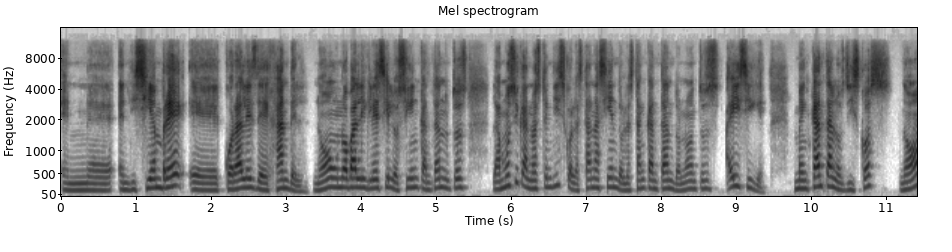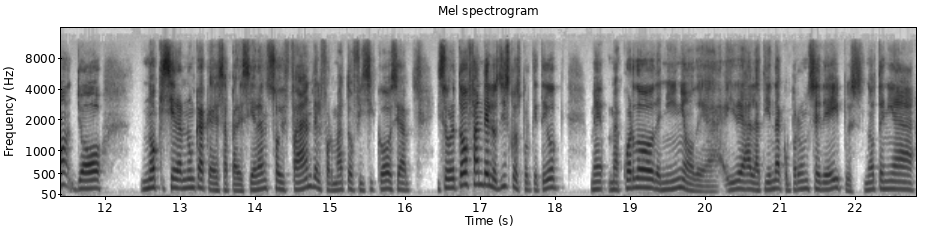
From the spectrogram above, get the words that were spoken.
eh, en, diciembre, eh, corales de Handel, ¿no? Uno va a la iglesia y lo siguen cantando. Entonces, la música no está en disco, la están haciendo, la están cantando, ¿no? Entonces, ahí sigue. Me encantan los discos, ¿no? Yo no quisiera nunca que desaparecieran. Soy fan del formato físico, o sea, y sobre todo fan de los discos, porque te digo, me, acuerdo de niño de ir a la tienda a comprar un CD y pues no tenía,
